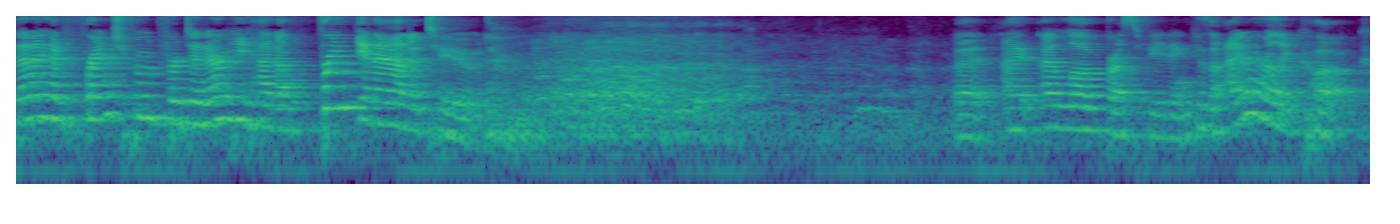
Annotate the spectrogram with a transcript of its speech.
Then I had French food for dinner. He had a freaking attitude. But I, I love breastfeeding because I don't really cook.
